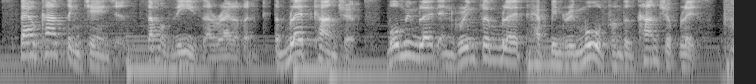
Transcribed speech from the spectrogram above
Spellcasting changes, some of these are relevant. The Blade cantrips, Booming Blade and Green Flame Blade have been removed from the cantrip list.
